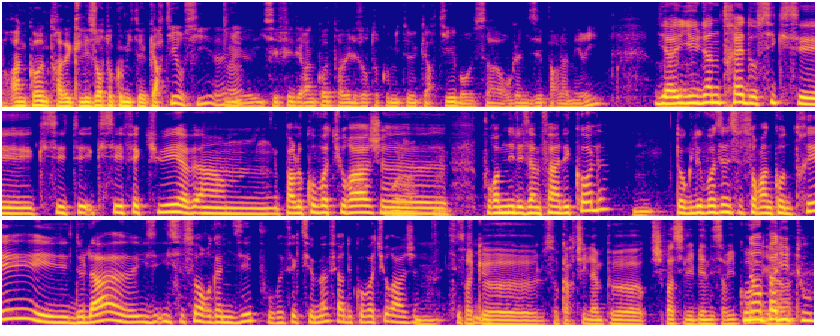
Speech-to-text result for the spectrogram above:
rencontre avec les autres comités de quartier aussi. hein. Oui. Euh, Il s'est fait des rencontres avec les autres comités de quartier, bon, ça organisé par la mairie. Il y, a, il y a une entraide aussi qui s'est qui s'est qui s'est effectuée avec un- par le covoiturage euh, pour amener les enfants à l'école. Mm. Donc les voisins se sont rencontrés et de là euh, ils, ils se sont organisés pour effectivement faire du covoiturage. Mm. Ce C'est vrai qui- que ce quartier, il est un peu, euh, je sais pas s'il est bien desservi. Quoi. non Il pas a- du tout.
